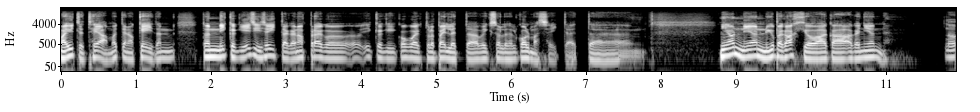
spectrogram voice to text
ma ei ütle, et hea, ma ütlen okei okay,, ta on, ta on ikkagi esisõit, aga noh, praegu ikkagi kogu aeg tuleb välja, et ta võiks olla seal kolmas sõitja, et äh, nii on, nii on, jube kahju, aga, aga nii on. no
